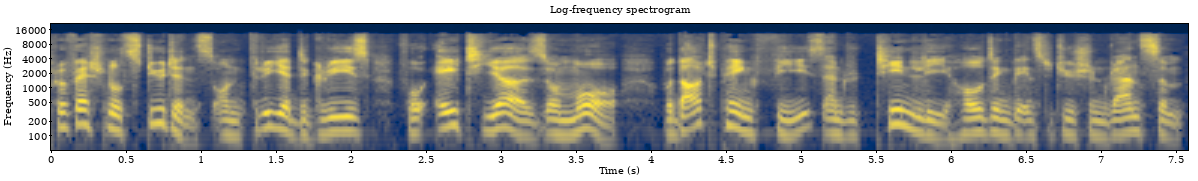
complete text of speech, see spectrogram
professional students on three year degrees for eight years or more without paying fees and routinely holding the institution ransom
